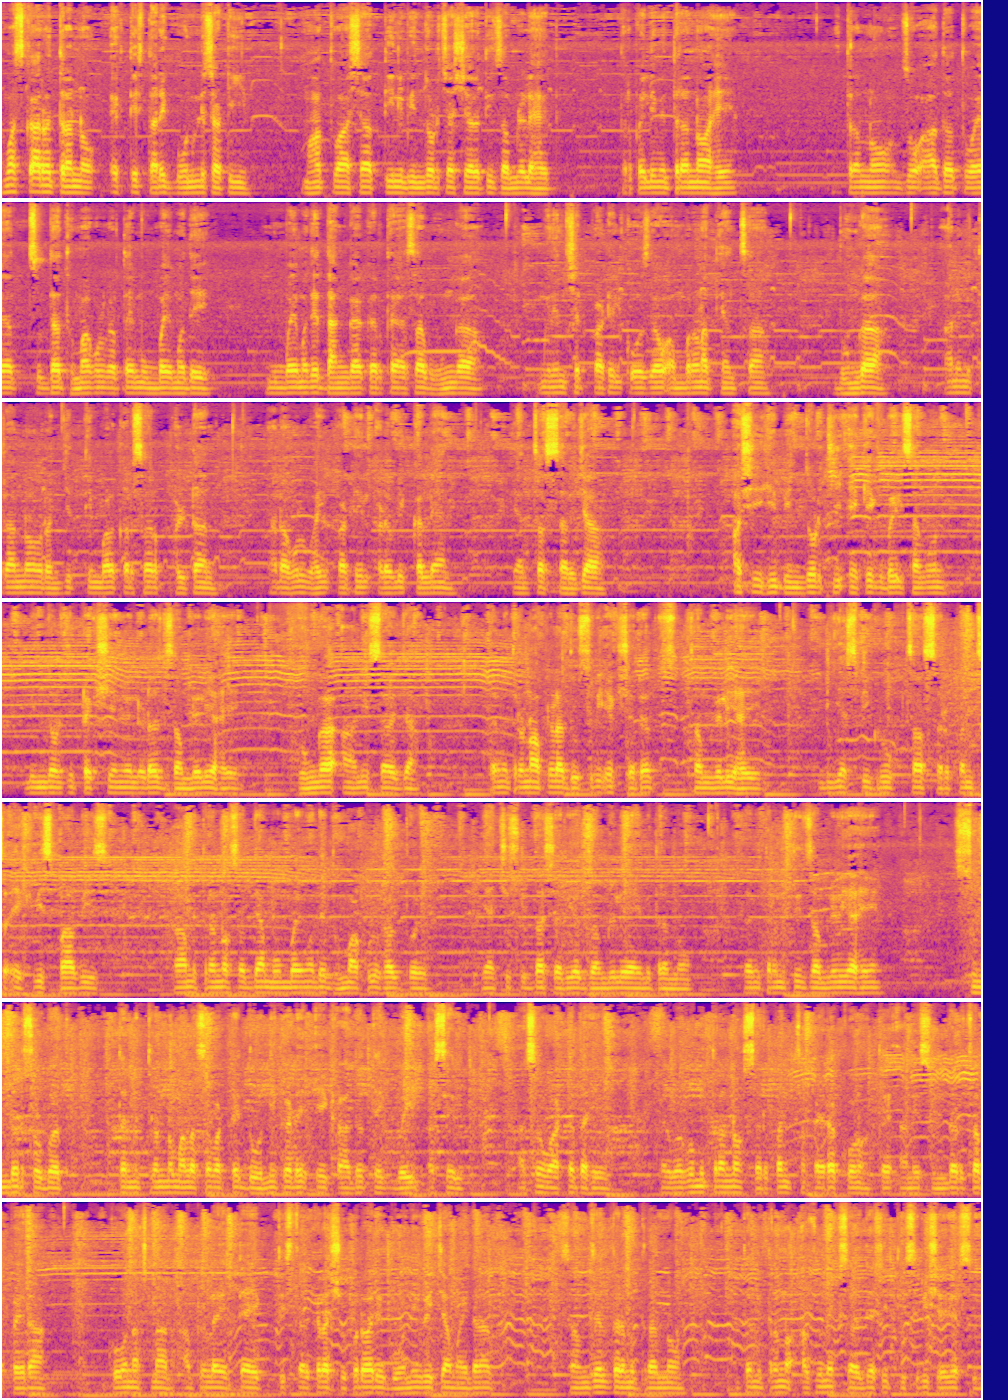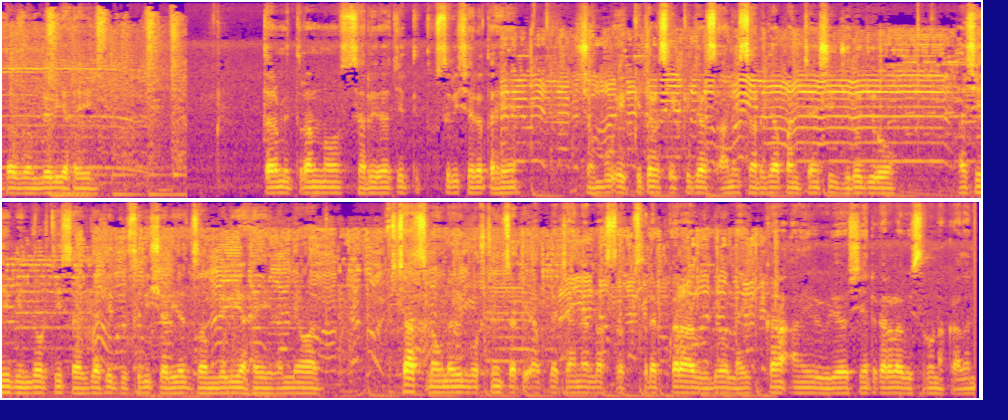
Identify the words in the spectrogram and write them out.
नमस्कार मित्रांनो एकतीस तारीख बोनवलीसाठी महत्त्व अशा तीन बिंदोडच्या शर्यती जमलेल्या आहेत. तर पहिली मित्रांनो आहे. मित्रांनो जो आदत वयात सुद्धा धुमाकूळ करताय मुंबईमध्ये मुंबईमध्ये दांगा करताय असा भुंगा मिलिंद शेठ पाटील कोसगाव अंबरनाथ यांचा भुंगा आणि मित्रांनो रणजित तिंबाळकर सर फलटण राहुलभाई पाटील अडवली कल्याण यांचा सर्जा. अशी ही बिंदोडची एक एक बैल सांगून बिंदोडची प्रेक्षणीय लढत जमलेली आहे. भुंगा आणि सर्जा. तर मित्रांनो आपल्याला दुसरी एक शर्यत जमलेली आहे. डी एस पी ग्रुपचा सरपंच एकवीस बावीस. हा मित्रांनो सध्या मुंबईमध्ये धुमाकूळ घालतो आहे याचीसुद्धा शर्यत जमलेली आहे मित्रांनो. तर मित्रांनो ती जमलेली आहे सुंदरसोबत तर मित्रांनो मला असं वाटतं दोन्हीकडे एक आदत एक बैल असेल असं वाटत आहे. तर बघू मित्रांनो सरपंचचा पैरा कोण होतं आहे आणि सुंदरचा पैरा कोण असणार? आपल्याला येत्या एकतीस तारखेला शुक्रवारी गोनिवेच्या मैदानात समजेल तर मित्रांनो. तर मित्रांनो अजून एक सर्जाची तिसरी शर्यतसुद्धा जमलेली आहे. तर मित्रांनो सर्जाची ती दुसरी शर्यत आहे शंभू एक्केचाळीस एक्केचाळीस आणि सर्जा पंच्याऐंशी झिरो झिरो. अशी ही बिंदोडची सर्जाची दुसरी शर्यत जमलेली आहे. धन्यवाद. अशाच नवनवीन गोष्टींसाठी आपल्या चॅनलला सबस्क्राईब करा व्हिडिओ लाईक करा आणि व्हिडिओ शेअर करायला विसरू नका.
